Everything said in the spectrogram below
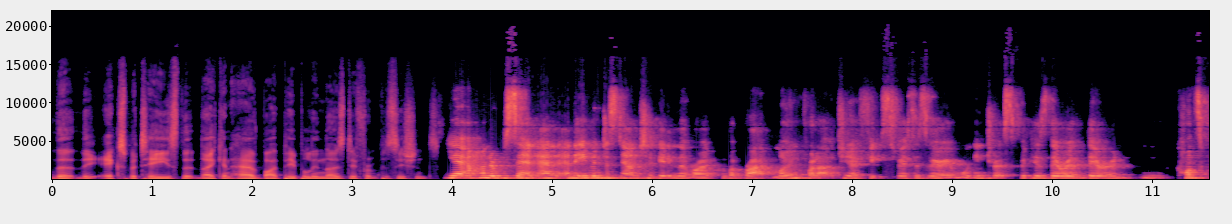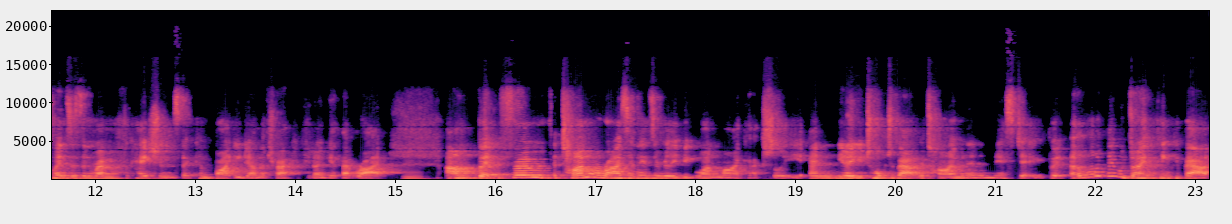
the the expertise that they can have by people in those different positions? Yeah, 100%. And, and even just down to getting the right, right loan product, you know, fixed versus variable interest, because there are, there are consequences and ramifications that can bite you down the track if you don't get that right. Mm. Um, but from a time horizon is a really big one, Mike, actually. And, you know, you talked about retirement and egg, but a lot of people don't think about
